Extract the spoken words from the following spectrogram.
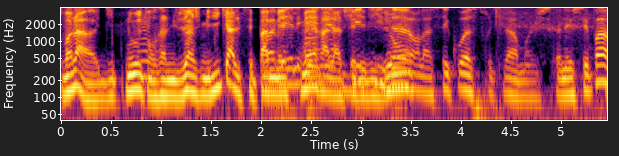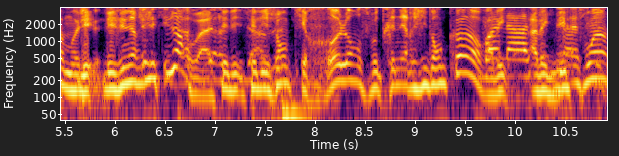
voilà, d'hypnose mmh. dans un usage médical. C'est pas ouais, mesmer à la télévision. là, c'est quoi ce truc-là? Moi, je connaissais pas. Moi, les, les énergétiseurs, ouais, c'est des, des gens qui relancent votre énergie dans le corps voilà, avec, avec des points.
